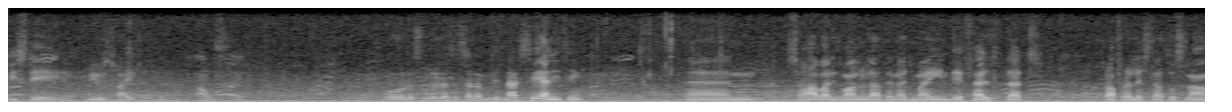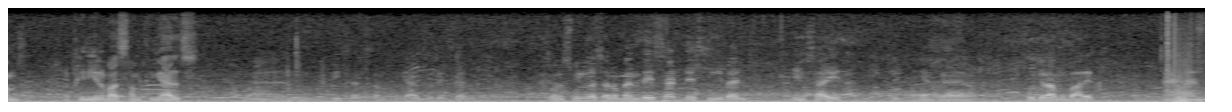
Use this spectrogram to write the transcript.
we stay, we will fight outside. So Rasulullah did not say anything and Sahaba Rizwanullah Ajmain, they felt that Prophet Islam's opinion was something else and we said something else. So they said, so Rasulullah sallam, when they said this, he went inside his uh, Hujra Mubarak and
